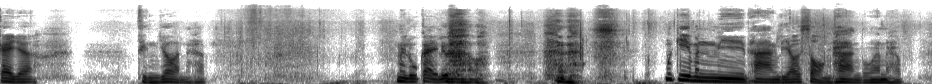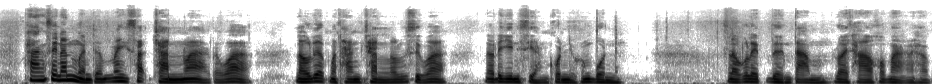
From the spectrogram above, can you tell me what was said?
ใกล้จะถึงยอดนะครับ ไม่รู้ใกล้หรือเปล่า เมื่อกี้มันมีทางเลี้ยวสองทางตรงนั้นนะครับ ทางเส้นนั้นเหมือนจะไม่ชันมาก แต่ว่าเราเลือกมาทางชัน เรารู้สึกว่า เราได้ยินเสียงคนอยู่ข้างบน เราก็เลยเดินตามรอยเท้าเข้ามานะครับ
